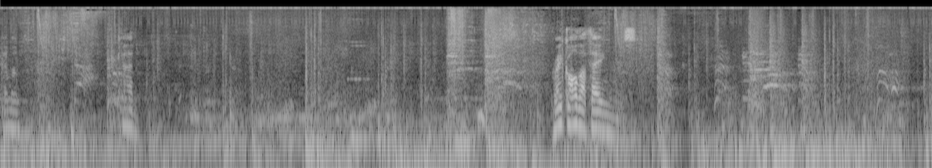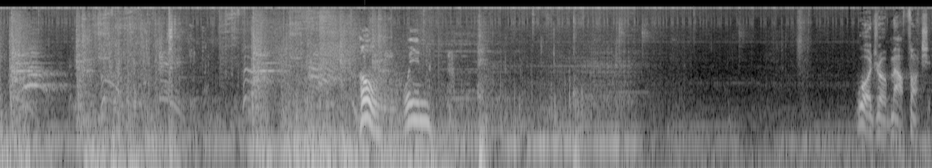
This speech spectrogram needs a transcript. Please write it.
Come on. God. Break all the things. Holy win. Wardrobe malfunction.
